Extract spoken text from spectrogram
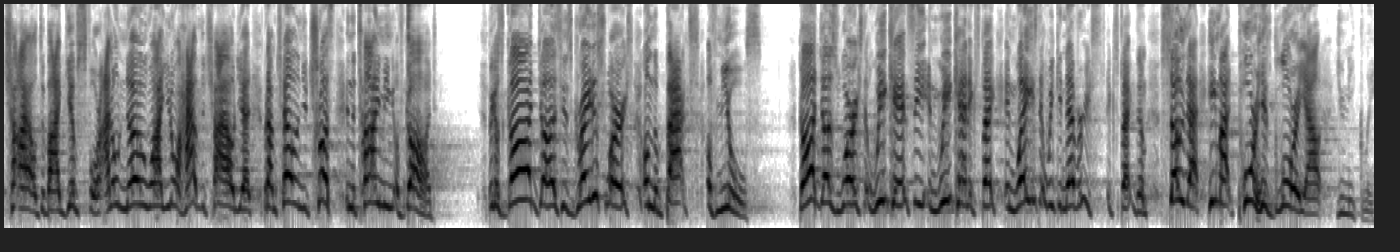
child to buy gifts for. I don't know why you don't have the child yet, but I'm telling you, trust in the timing of God. Because God does his greatest works on the backs of mules. God does works that we can't see and we can't expect in ways that we can never ex- expect them so that He might pour His glory out uniquely.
